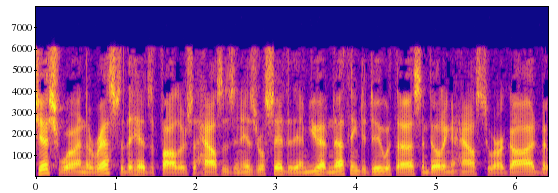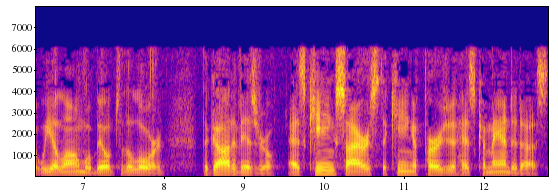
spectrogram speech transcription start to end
Jeshua and the rest of the heads of fathers of houses in Israel said to them, You have nothing to do with us in building a house to our God, but we alone will build to the Lord, the God of Israel, as King Cyrus, the king of Persia, has commanded us.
